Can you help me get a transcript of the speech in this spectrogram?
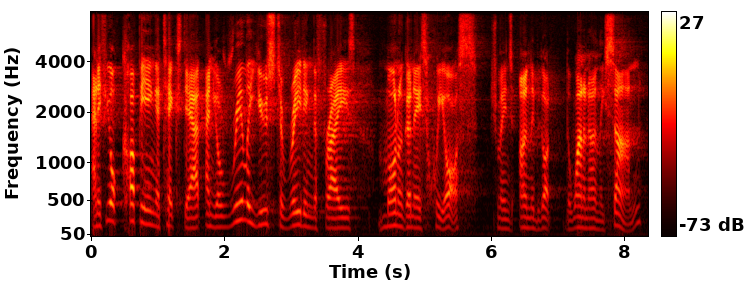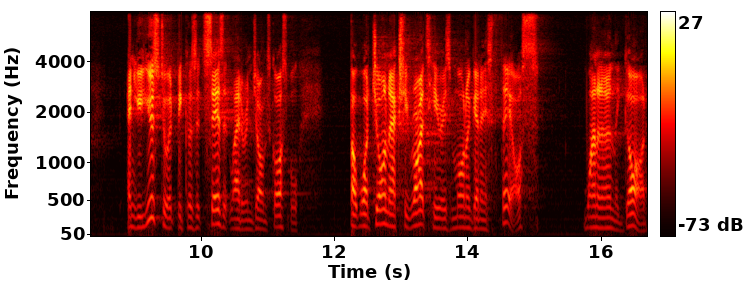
And if you're copying a text out and you're really used to reading the phrase monogenes huios, which means only begot the one and only Son, and you're used to it because it says it later in John's Gospel. But what John actually writes here is monogenes theos, one and only God.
